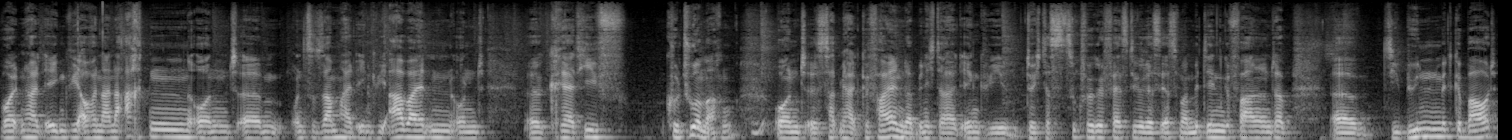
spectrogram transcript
wollten halt irgendwie aufeinander achten und, ähm, und zusammen halt irgendwie arbeiten und äh, kreativ Kultur machen. Und es hat mir halt gefallen. Da bin ich da halt irgendwie durch das Zugvögelfestival das erste Mal mit denen gefahren und habe äh, die Bühnen mitgebaut.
